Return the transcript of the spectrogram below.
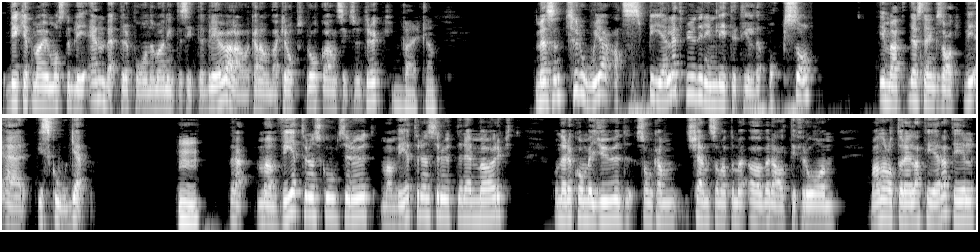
Vilket man ju måste bli än bättre på när man inte sitter bredvid varandra och kan använda kroppsspråk och ansiktsuttryck. Verkligen. Men sen tror jag att spelet bjuder in lite till det också. I och med att det är en sån enkel sak, vi är i skogen. Mm. Där, man vet hur en skog ser ut, man vet hur den ser ut när det är mörkt. Och när det kommer ljud som kan kännas som att de är överallt ifrån. Man har något att relatera till.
